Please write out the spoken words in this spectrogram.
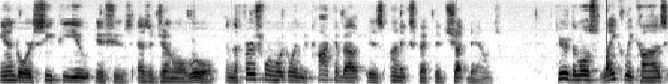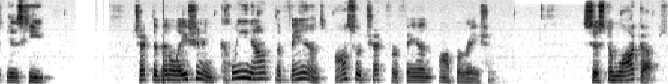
and or CPU issues as a general rule. And the first one we're going to talk about is unexpected shutdowns. Here, the most likely cause is heat. Check the ventilation and clean out the fans. Also check for fan operation. System lockups.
